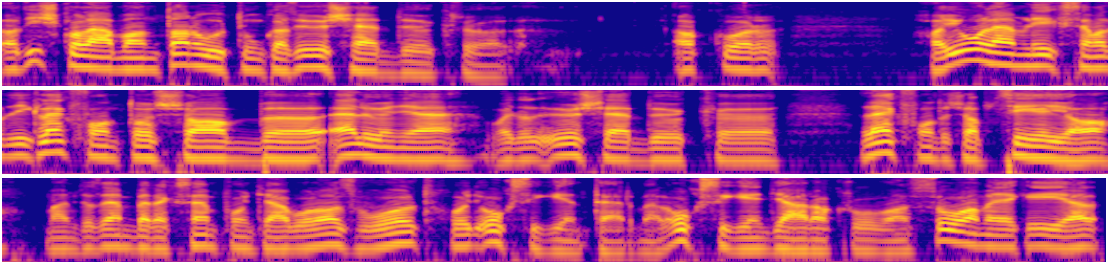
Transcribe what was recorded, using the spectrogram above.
az iskolában tanultunk az őserdőkről, akkor, ha jól emlékszem, az egyik legfontosabb előnye, vagy az őserdők legfontosabb célja, mármint az emberek szempontjából az volt, hogy oxigén termel. Oxigéngyárakról van szó, amelyek éjjel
